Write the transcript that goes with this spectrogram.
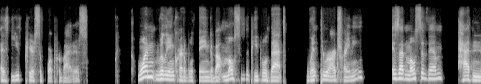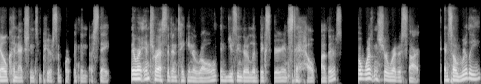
as youth peer support providers. One really incredible thing about most of the people that went through our training is that most of them had no connection to peer support within their state. They were interested in taking a role and using their lived experience to help others, but wasn't sure where to start. And so, really,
